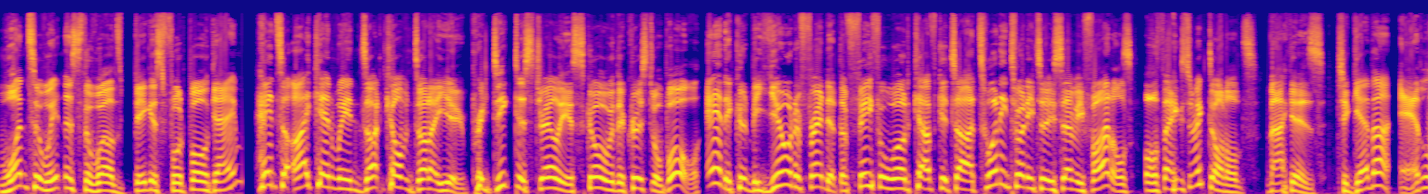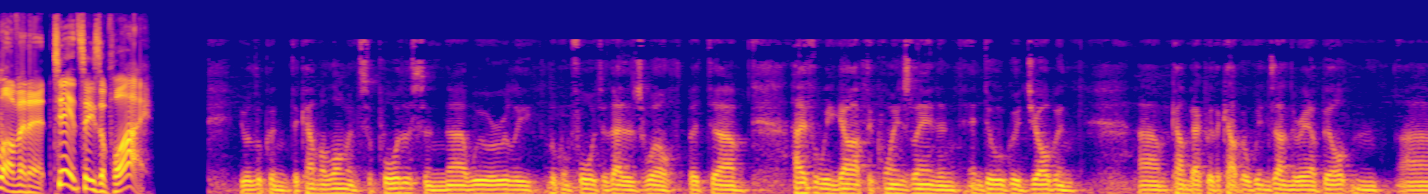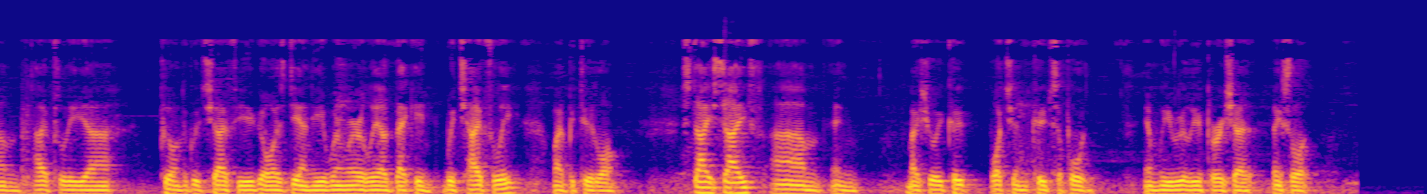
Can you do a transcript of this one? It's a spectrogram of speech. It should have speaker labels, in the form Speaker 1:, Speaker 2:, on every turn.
Speaker 1: Want to witness the world's biggest football game? Head to iCanWin.com.au, predict Australia's score with a crystal ball, and it could be you and a friend at the FIFA World Cup Qatar 2022 semi finals, all thanks to McDonald's. Maccas, together and loving it. TNC's apply.
Speaker 2: You were looking to come along and support us, and uh, we were really looking forward to that as well. But um, hopefully, we can go up to Queensland and, and do a good job and um, come back with a couple of wins under our belt, and um, hopefully. Uh, put on a good show for you guys down here when we're allowed back in, which hopefully won't be too long. Stay safe um, and make sure you keep watching, keep supporting, and we really appreciate it. Thanks a lot.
